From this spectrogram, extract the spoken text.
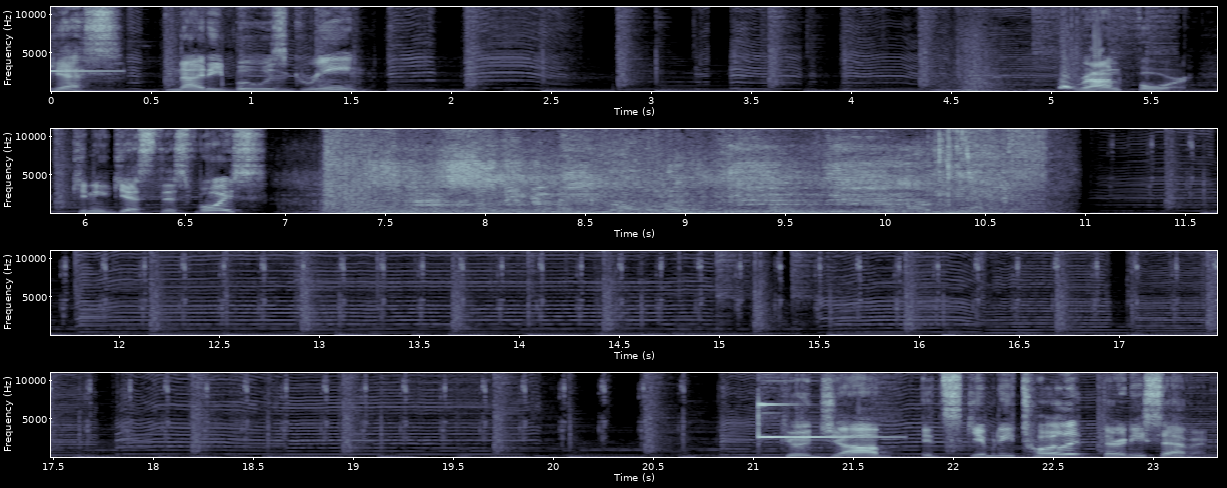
Yes, Nighty Boo is green. Round 4. Can you guess this voice? Good job, it's Skibidi Toilet 37.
